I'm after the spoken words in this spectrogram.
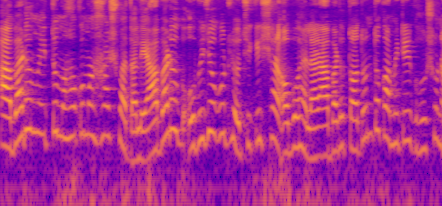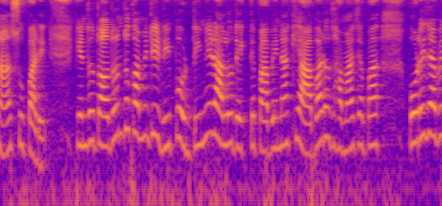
আবারও মৃত্যু মহকুমা হাসপাতালে। আবারও অভিযোগ উঠল চিকিৎসার অবহেলার আবারও তদন্ত কমিটির ঘোষণা সুপারের। কিন্তু তদন্ত কমিটির রিপোর্ট দিনের আলো দেখতে পাবে নাকি আবারও ধামাচাপা পড়ে যাবে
